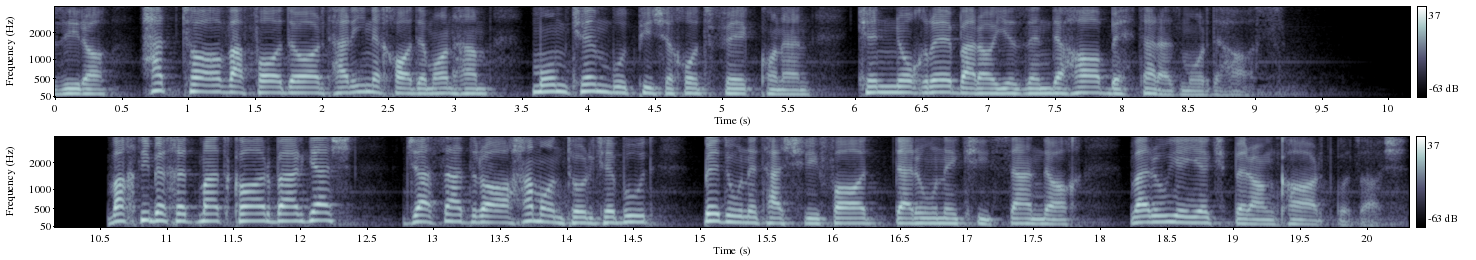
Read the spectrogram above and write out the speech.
زیرا حتی وفادارترین خادمان هم ممکن بود پیش خود فکر کنند که نقره برای زنده ها بهتر از مرده هاست. وقتی به خدمتکار برگشت جسد را همانطور که بود بدون تشریفات درون کیسه انداخت و روی یک برانکارد گذاشت.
